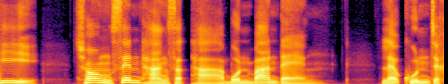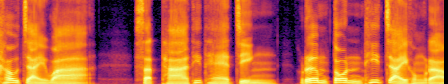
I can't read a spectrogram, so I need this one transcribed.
ที่ช่องเส้นทางศรัทธาบนบ้านแดง แล้วคุณจะเข้าใจว่าศรัทธาที่แท้จริง เริ่มต้นที่ใจของเรา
